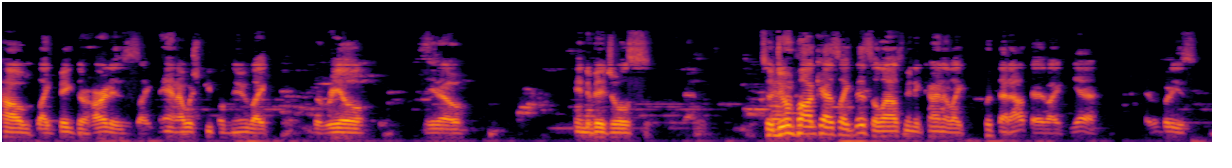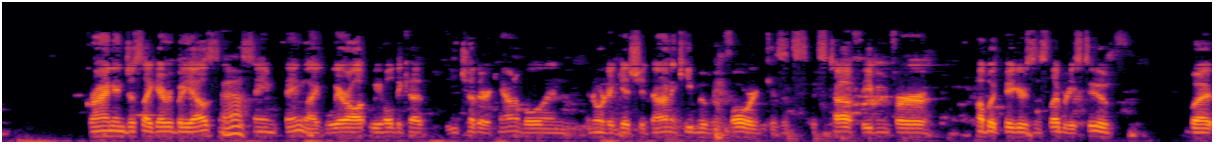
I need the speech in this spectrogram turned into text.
how like big their heart is. Like, man, I wish people knew like the real, you know, individuals So Yeah. doing podcasts like this allows me to kind of like put that out there. Like, yeah, everybody's grinding just like everybody else, and Yeah. the same thing. Like we're all we hold each other accountable, and in order to get shit done and keep moving forward, because it's it's tough even for public figures and celebrities too. But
